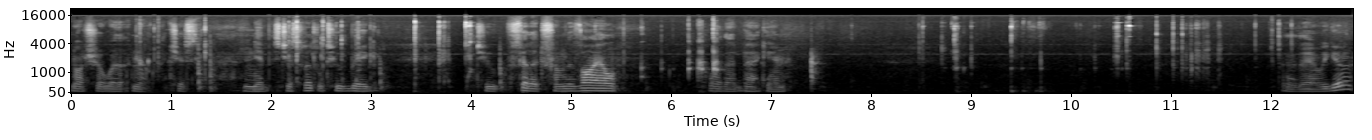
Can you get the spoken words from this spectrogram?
Not sure whether, no, just nib is just a little too big to fill it from the vial. Pour that back in. There we go.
